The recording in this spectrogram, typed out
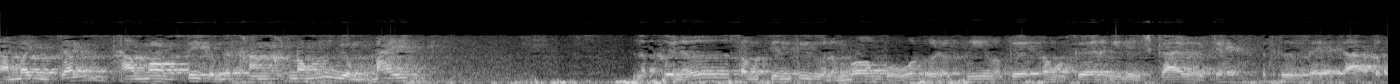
ថាមិនអញ្ចឹងថាមកពីគំនិតខាងក្នុងវាបំបែកនឹកឃើញអឺសំទៀនគឺក៏លំងប្រវត្តិដូចគ្នាមកគេក្នុងមកគេនឹងនេះស្កាយវាចេះទៅធ្វើសេចការទុក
